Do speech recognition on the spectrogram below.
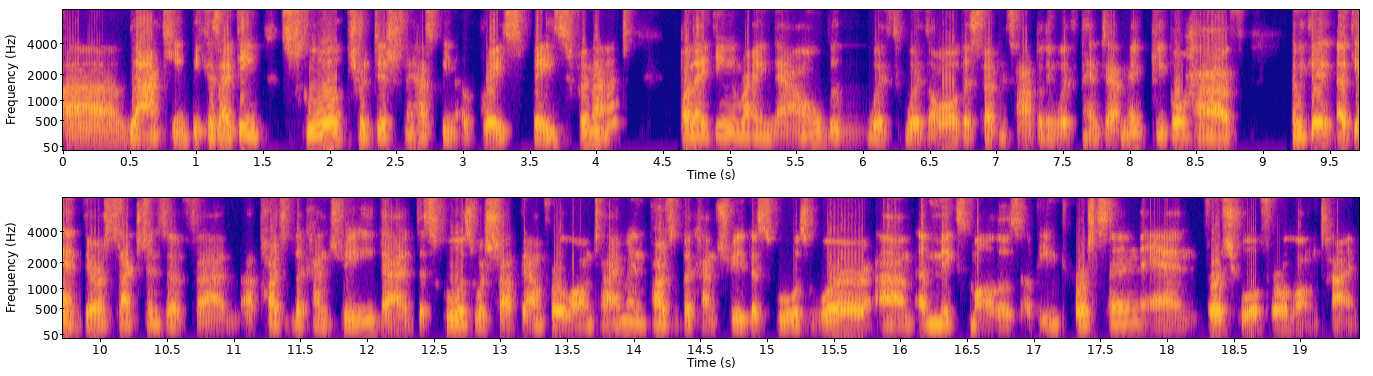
uh, lacking because I think school traditionally has been a great space for that. But I think right now, with with all the stuff that's happening with pandemic, people have again, there are sections of uh, uh, parts of the country that the schools were shut down for a long time, and parts of the country the schools were um, a mixed models of in person and virtual for a long time.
